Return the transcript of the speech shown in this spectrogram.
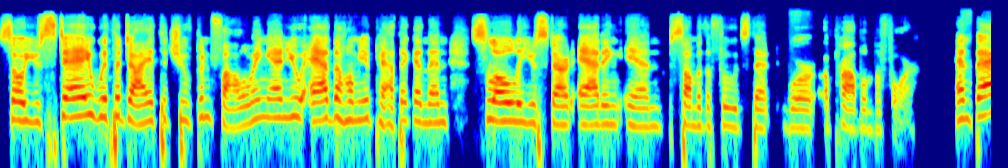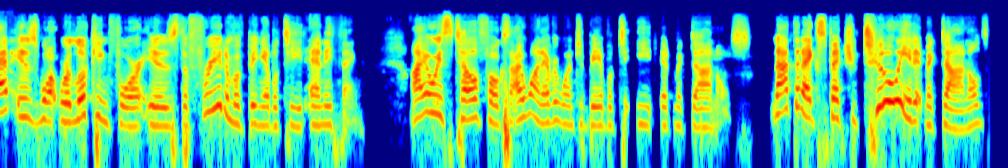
So you stay with the diet that you've been following and you add the homeopathic, and then slowly you start adding in some of the foods that were a problem before. And that is what we're looking for is the freedom of being able to eat anything. I always tell folks I want everyone to be able to eat at McDonald's. Not that I expect you to eat at McDonald's,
